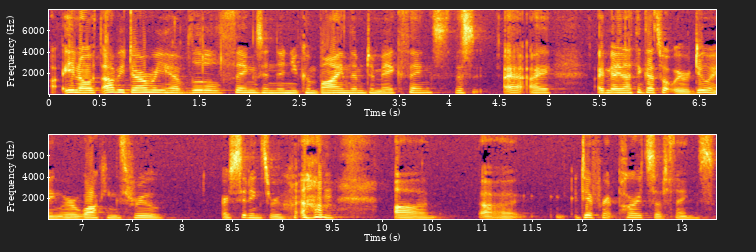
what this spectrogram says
uh, you know, with Abhidharma, you have little things and then you combine them to make things. This, I, I, I mean, I think that's what we were doing. We were walking through, or sitting through, um, uh, uh, different parts of things,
